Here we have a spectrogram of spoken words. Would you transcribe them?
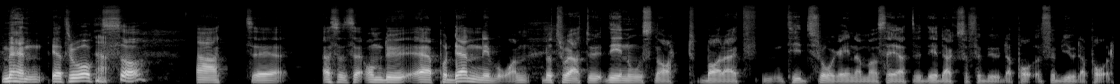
Men jag tror också att eh, alltså, om du är på den nivån, då tror jag att du, det är nog snart bara en tidsfråga innan man säger att det är dags att förbjuda, förbjuda porr.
